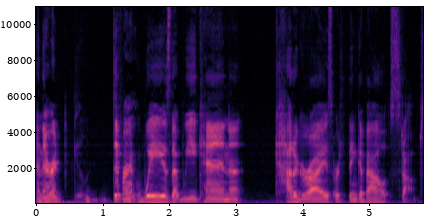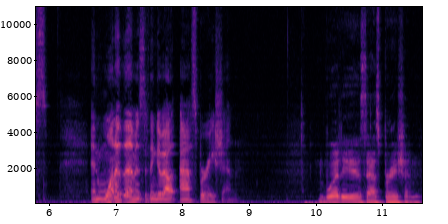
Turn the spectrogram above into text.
And there are different ways that we can categorize or think about stops. And one of them is to think about aspiration. What is aspiration?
